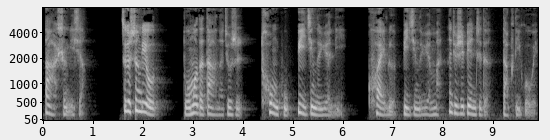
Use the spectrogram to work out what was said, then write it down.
大胜利相，这个胜利有多么的大呢？就是痛苦毕竟的远离，快乐毕竟的圆满，那就是变质的大菩提果位。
